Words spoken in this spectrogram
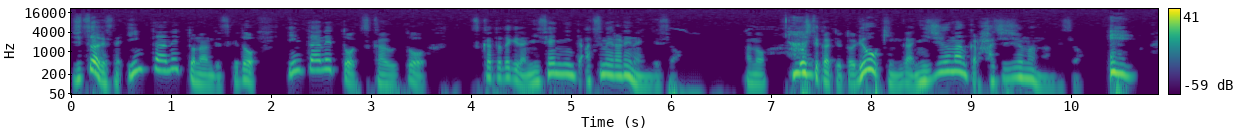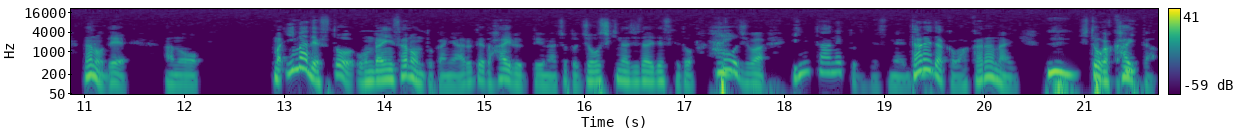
実はですね、インターネットなんですけど、インターネットを使うと、使っただけでは2000人って集められないんですよ。あの、はいどうしてかというと、料金が20万から80万なんですよ。ええ。なので、あの、まあ、今ですとオンラインサロンとかにある程度入るっていうのはちょっと常識な時代ですけど、はい。当時はインターネットでですね、誰だかわからないうん。人が書いた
